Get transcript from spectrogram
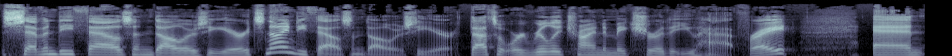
$70,000 a year, it's $90,000 a year. That's what we're really trying to make sure that you have, right? And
